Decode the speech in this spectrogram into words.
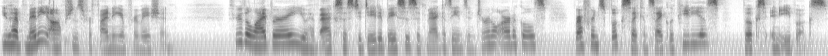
You have many options for finding information. Through the library, you have access to databases of magazines and journal articles, reference books like encyclopedias, books, and ebooks.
